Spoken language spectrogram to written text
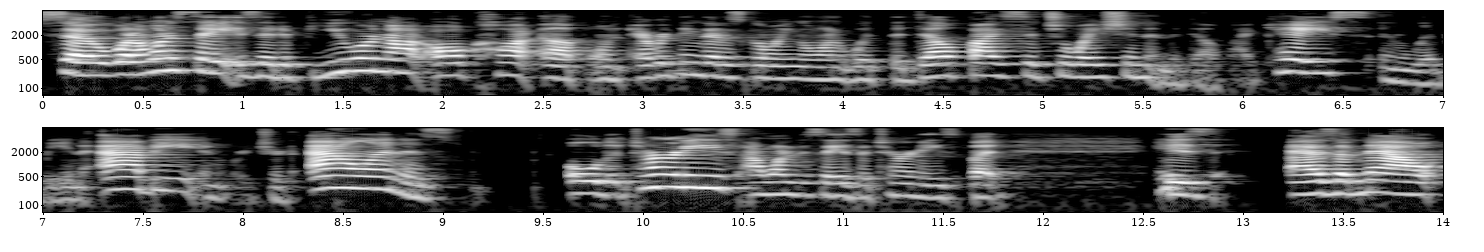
So what I want to say is that if you are not all caught up on everything that is going on with the Delphi situation and the Delphi case and Libby and Abby and Richard Allen, his old attorneys, I wanted to say his attorneys, but his as of now,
